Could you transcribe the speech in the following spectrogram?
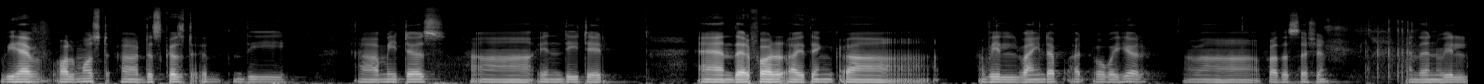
we have almost uh, discussed the uh, meters uh, in detail. And therefore I think we'll wind up at over here for this session. And then we'll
